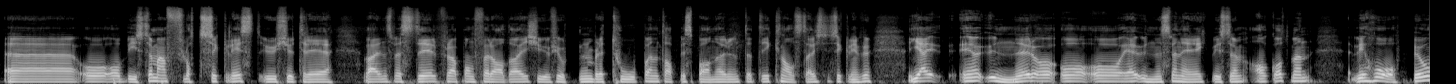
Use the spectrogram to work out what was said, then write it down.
Uh, og, og Bystrøm er en flott syklist. U23-verdensmester fra Ponferrada i 2014. Ble to på en etappe i Spania rundt etter knallsterk sykling. Jeg, jeg unner og, og, og jeg unner Sven Erik Bystrøm alt godt, men vi håper jo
